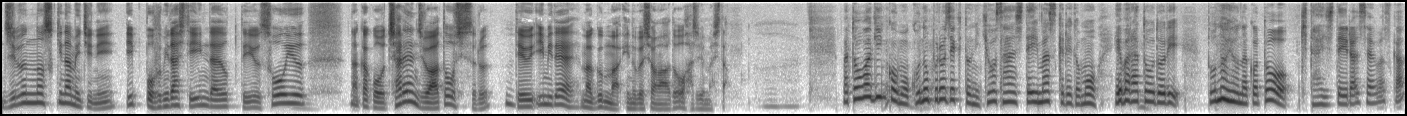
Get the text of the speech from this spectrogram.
自分の好きな道に一歩踏み出していいんだよっていうそういうなんかこうチャレンジを後押しするっていう意味で、まあ、群馬イノベーションアワードを始めました。まあ、東和銀行もこのプロジェクトに協賛していますけれども江原頭取どのようなことを期待していらっしゃいますか？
